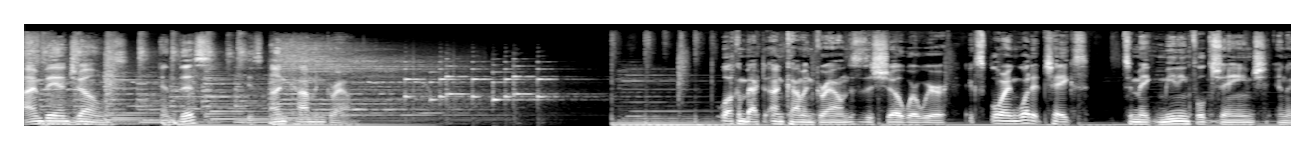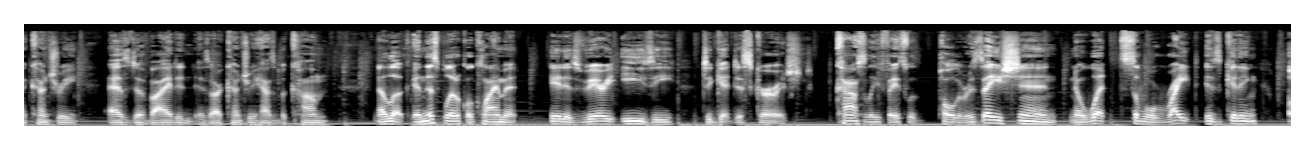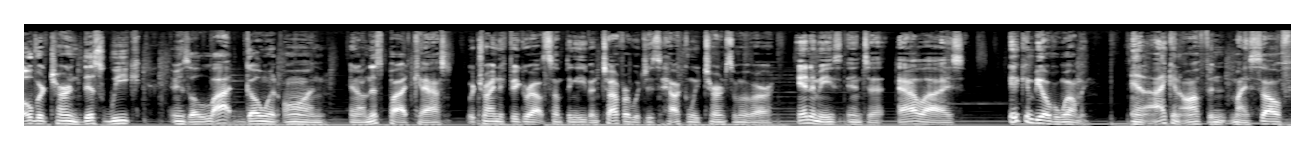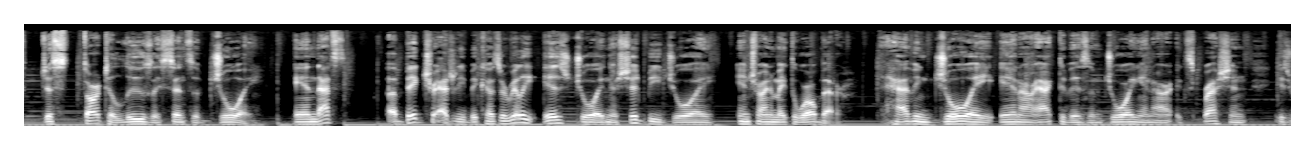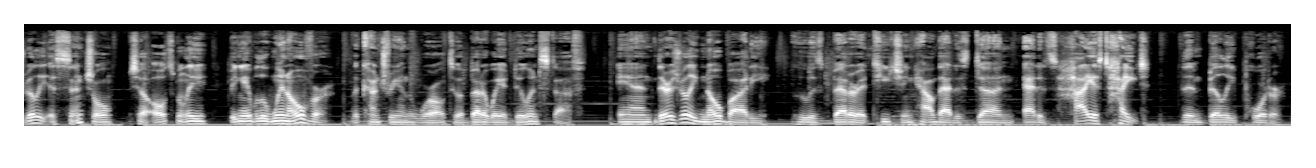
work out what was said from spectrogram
I'm Van Jones, and this is Uncommon Ground. Welcome back to Uncommon Ground. This is a show where we're exploring what it takes to make meaningful change in a country as divided as our country has become. Now, look, in this political climate, it is very easy to get discouraged, constantly faced with polarization, you know, what civil right is getting overturned this week. And there's a lot going on. And on this podcast, we're trying to figure out something even tougher, which is how can we turn some of our enemies into allies? It can be overwhelming. And I can often myself just start to lose a sense of joy. And that's a big tragedy because there really is joy and there should be joy in trying to make the world better. Having joy in our activism, joy in our expression is really essential to ultimately being able to win over the country and the world to a better way of doing stuff. And there's really nobody who is better at teaching how that is done at its highest height than Billy Porter.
